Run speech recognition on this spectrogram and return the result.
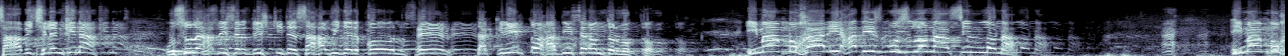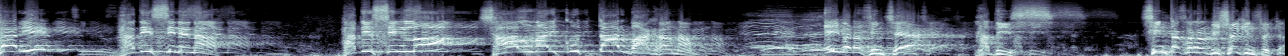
সাহাবী ছিলেন কিনা উসুলে হাদিসের দৃষ্টিতে সাহাবীদের কৌল, ফেল তো হাদিসের অন্তর্ভুক্ত। ইমাম বুখারী হাদিস বুঝলো না, চিনলো না। ইমাম বুখারী হাদিস চিনে না। হাদিস চিনলো সাল নাই, কুত্তার বাঘা নাম। এই বেটা চিনছে? হাদিস। চিন্তা করার বিষয় কিন্তু এটা।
